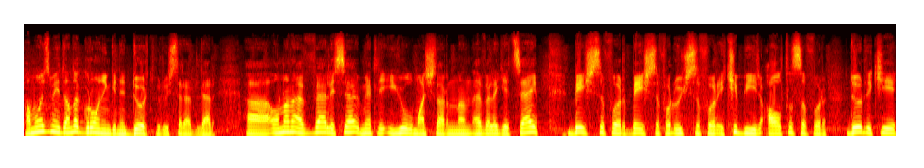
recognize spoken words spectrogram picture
Amma öz meydanda Groningeni 4-1 üstələdilər. Ondan əvvəl isə ümumiyyətlə iyul maçlarından əvvələ getsək 5-0, 5-0, 3-0, 2-1, 6-0, 4-2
